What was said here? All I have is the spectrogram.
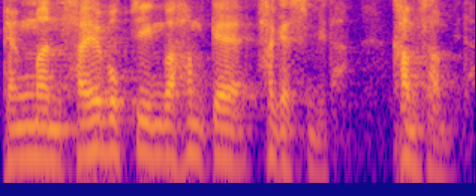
백만 사회복지인과 함께 하겠습니다. 감사합니다.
